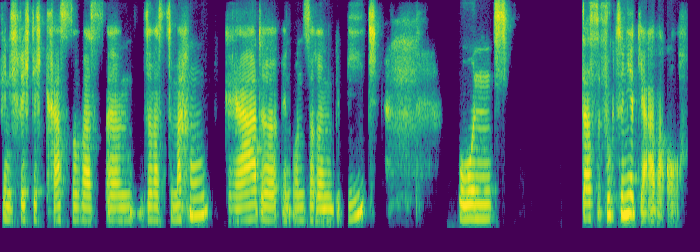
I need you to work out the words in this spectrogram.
finde ich richtig krass, sowas, ähm, sowas zu machen, gerade in unserem Gebiet. Und das funktioniert ja aber auch.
